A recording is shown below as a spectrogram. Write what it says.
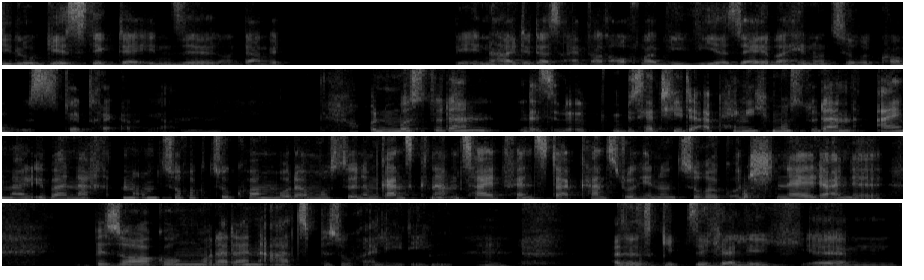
die Logistik der Insel und damit beinhaltet das einfach auch mal, wie wir selber hin und zurückkommen, ist der Trecker, ja. Mhm. Und musst du dann, das ist ja Tide abhängig, musst du dann einmal übernachten, um zurückzukommen oder musst du in einem ganz knappen Zeitfenster, kannst du hin und zurück und schnell deine Besorgung oder deinen Arztbesuch erledigen? Mhm. Also es gibt sicherlich ähm,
